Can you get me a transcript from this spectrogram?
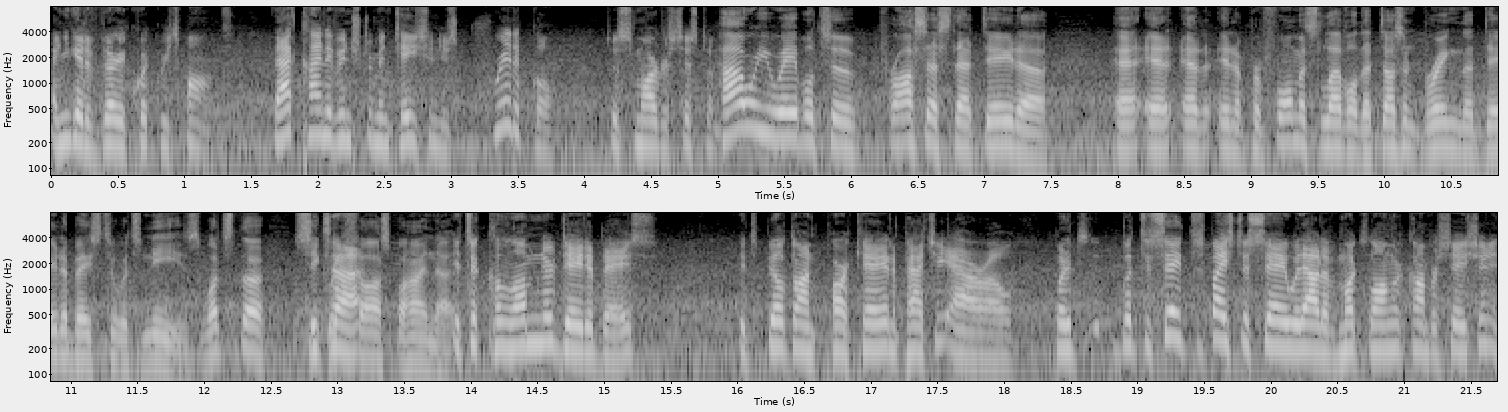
and you get a very quick response. That kind of instrumentation is critical to smarter systems. How are you able to process that data at, at, at- in a performance level that doesn't bring the database to its knees? What's the secret a- sauce behind that? It's a columnar database. It's built on Parquet and Apache Arrow. But, it's, but to say, suffice to say, without a much longer conversation,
